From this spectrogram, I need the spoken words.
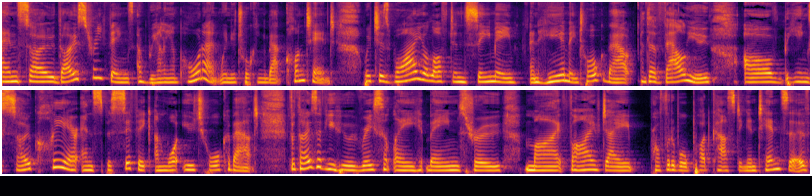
And so those three things are really important when you're talking about content, which is why you'll often see me and hear me talk about the value of being so clear and specific on what you talk about. For those of you who have recently been through my five day profitable podcasting intensive,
